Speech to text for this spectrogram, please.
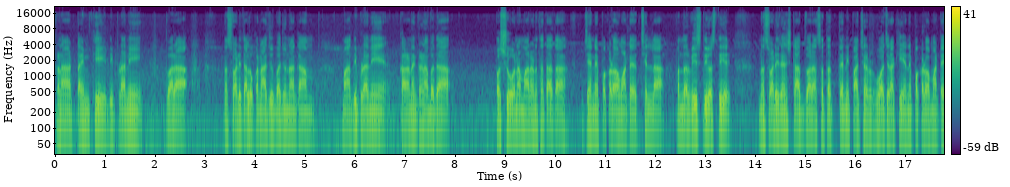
ઘણા ટાઈમથી દીપડાની દ્વારા નસવાડી તાલુકાના આજુબાજુના ગામમાં દીપડાને કારણે ઘણા બધા પશુઓના મારણ થતા હતા, જેને પકડવા માટે છેલ્લા પંદર વીસ દિવસથી નસવાડી રેન્જ સ્ટાફ દ્વારા સતત તેની પાછળ વોચ રાખી એને પકડવા માટે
